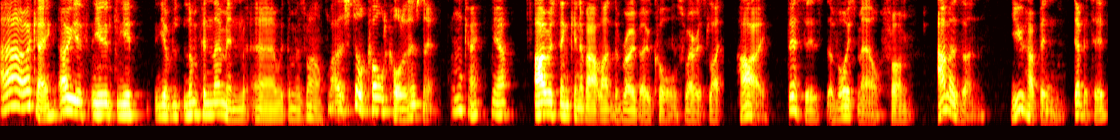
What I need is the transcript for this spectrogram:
Oh, okay. Oh, you you you you're lumping them in uh, with them as well. Well, it's still cold calling, isn't it? Okay, yeah. I was thinking about like the robo calls where it's like, "Hi, this is the voicemail from Amazon. You have been debited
